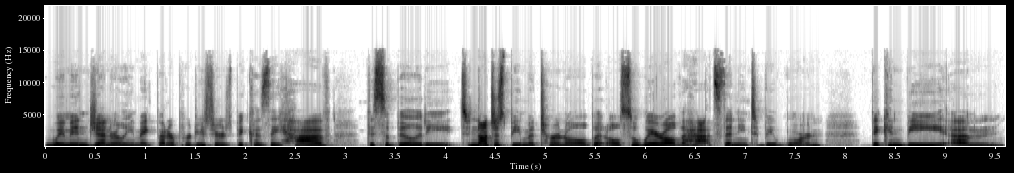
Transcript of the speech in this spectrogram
women generally make better producers because they have this ability to not just be maternal but also wear all the hats that need to be worn. They can be um,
